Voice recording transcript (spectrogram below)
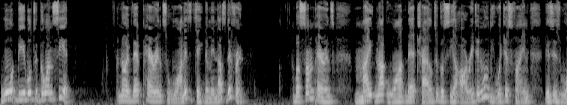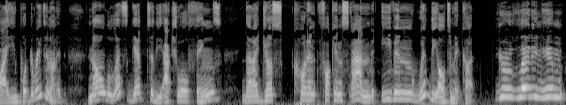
won't be able to go and see it. Now, if their parents wanted to take them in, that's different. But some parents might not want their child to go see a R-rated movie, which is fine. This is why you put the rating on it. Now, let's get to the actual things that I just couldn't fucking stand, even with the ultimate cut. You're letting him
